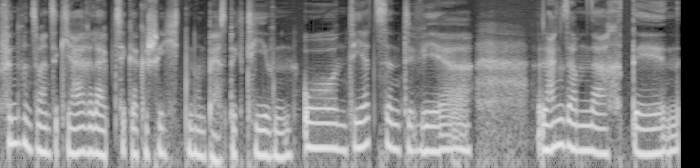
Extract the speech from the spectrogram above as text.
25 Jahre Leipziger Geschichten und Perspektiven. Und jetzt sind wir langsam nach den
